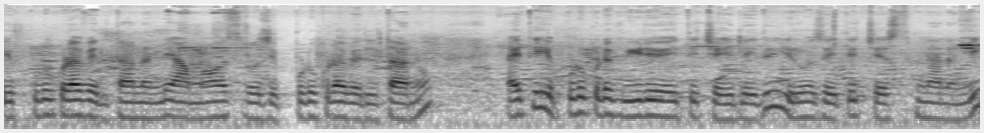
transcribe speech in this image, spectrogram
ఎప్పుడు కూడా వెళ్తానండి. అమావాస్య రోజు ఎప్పుడు కూడా వెళ్తాను. అయితే ఎప్పుడు కూడా వీడియో అయితే చేయలేదు. ఈరోజు అయితే చేస్తున్నానండి.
